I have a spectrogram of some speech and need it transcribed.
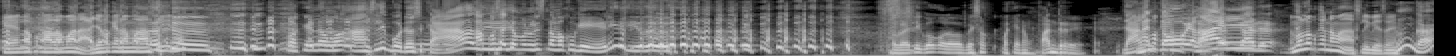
Kayak nggak pengalaman aja pakai nama asli. Pakai nama asli bodoh sekali. Aku saja menulis namaku Gary gitu. Oh, berarti gue kalau besok pakai nama Vander ya? Jangan tuh nama- yang kan lain. ada. Emang lo pakai nama asli biasanya? Enggak.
